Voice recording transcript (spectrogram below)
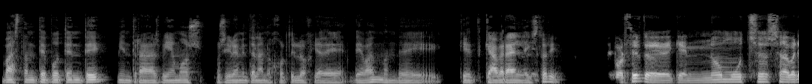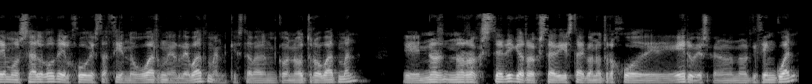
bastante potente mientras veíamos posiblemente la mejor trilogía de, de Batman de, que, que habrá en la historia. Por cierto, de que no muchos sabremos algo del juego que está haciendo Warner de Batman, que estaban con otro Batman. Eh, no, no Rocksteady, que Rocksteady está con otro juego de héroes, pero no nos dicen cuál.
